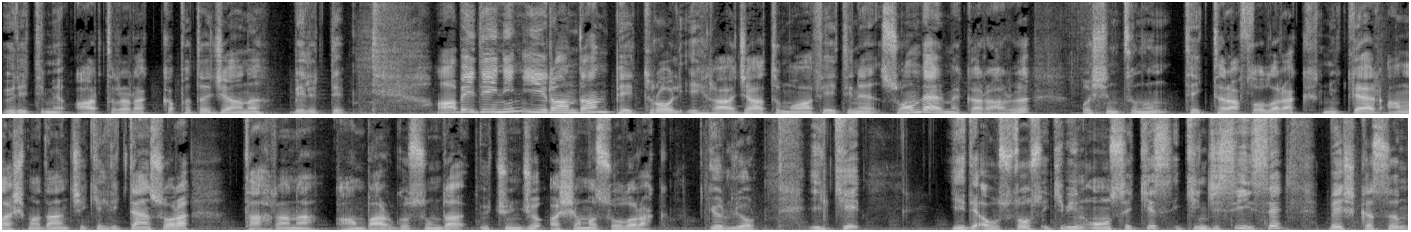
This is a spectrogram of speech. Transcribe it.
üretimi artırarak kapatacağını belirtti. ABD'nin İran'dan petrol ihracatı muafiyetine son verme kararı Washington'ın tek taraflı olarak nükleer anlaşmadan çekildikten sonra Tahran'a ambargosunda üçüncü aşaması olarak görülüyor. İlki 7 Ağustos 2018, ikincisi ise 5 Kasım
